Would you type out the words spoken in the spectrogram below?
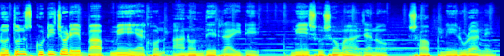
নতুন স্কুটি চড়ে বাপ মেয়ে এখন আনন্দের রাইডে। মেয়ে সুষমা যেন স্বপ্নের উড়ানে।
